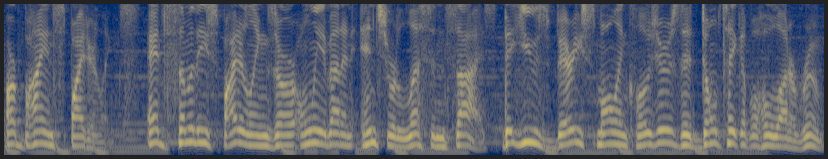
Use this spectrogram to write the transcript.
are buying spiderlings. And some of these spiderlings are only about an inch or less in size size. They use very small enclosures that don't take up a whole lot of room.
